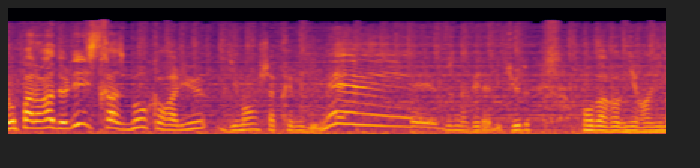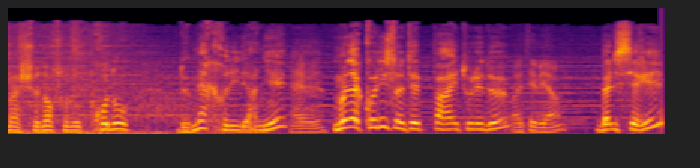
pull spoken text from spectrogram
Et on parlera de Lille-Strasbourg qui aura lieu dimanche après-midi. Mais vous en avez l'habitude, on va revenir en image sonore sur nos pronos de mercredi dernier. Eh oui, Monaco-Nice, on était pareil tous les deux. on était bien. Belle série,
